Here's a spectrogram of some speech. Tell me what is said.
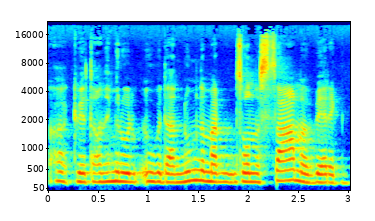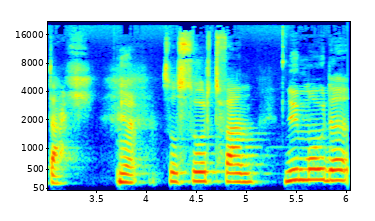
Ah, ik weet al niet meer hoe, we dat noemden, maar zo'n samenwerkdag. Ja. Zo'n soort van, nu mogen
